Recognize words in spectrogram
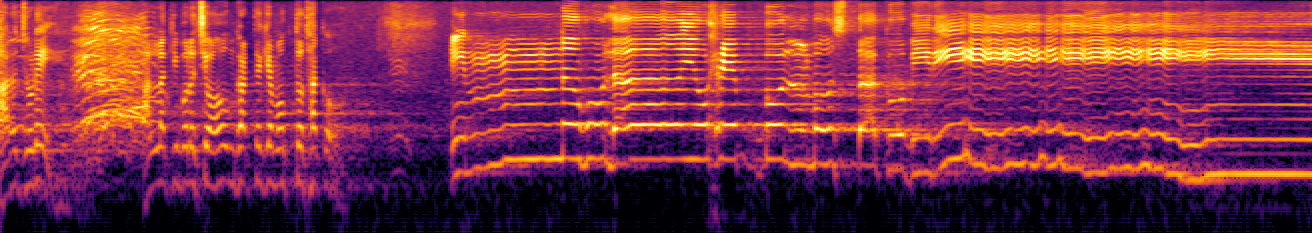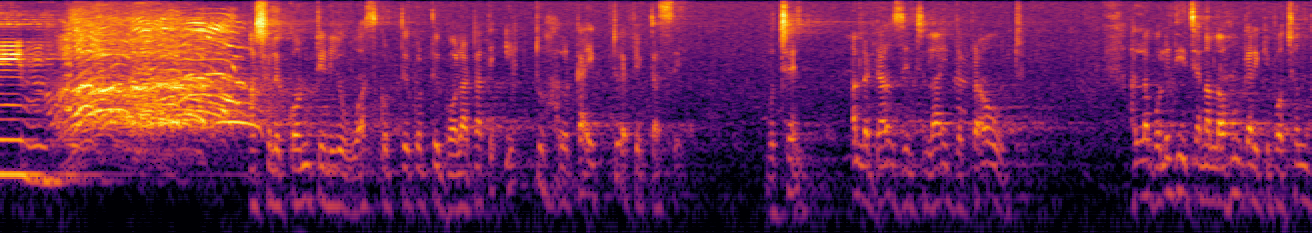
আরও জোরে। আল্লাহ কি বলেছে? অহংকার থেকে মুক্ত থাকো। ইন্নাহু লা ইউহিব্বুল মুস্তাকবিরিন। আসলে কন্টিনিউ ওয়াজ করতে করতে গলাটাতে একটু হালকা একটু এফেক্ট আছে। বুঝছেন? Allah doesn't like the proud Allah বলে দিয়েছেন, আল্লাহ অহংকারী কি পছন্দ?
